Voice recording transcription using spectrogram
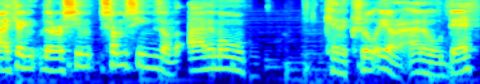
I think there are some, some scenes of animal kind of cruelty or animal death.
